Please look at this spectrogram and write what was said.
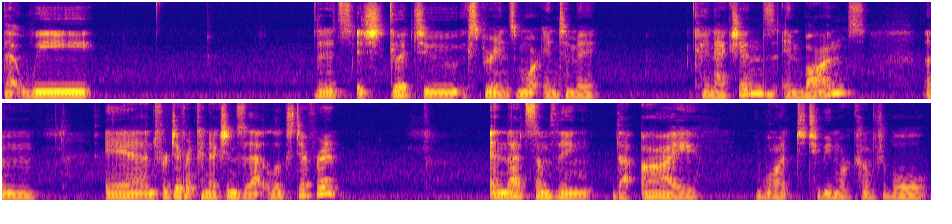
that we that it's it's good to experience more intimate connections and bonds. Um and for different connections that looks different. And that's something that I want to be more comfortable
